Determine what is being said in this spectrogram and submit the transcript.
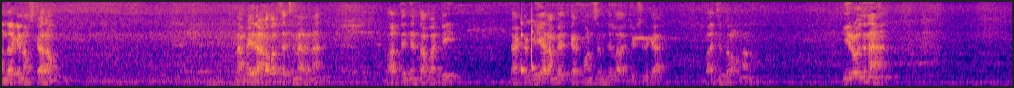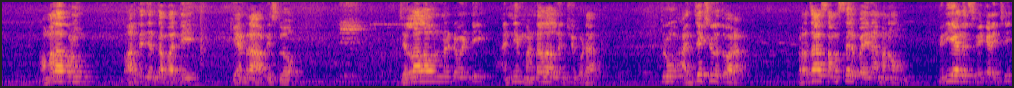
అందరికీ నమస్కారం. నా పేరు Adavala Satyanarayana. Bharatiya Janata party doctor B R Ambedkar Konaseema జిల్లా అధ్యక్షుడిగా బాధ్యతలో ఉన్నాను. ఈ రోజున అమలాపురం భారతీయ జనతా పార్టీ కేంద్ర ఆఫీసులో జిల్లాలో ఉన్నటువంటి అన్ని మండలాల నుంచి కూడా త్రూ అధ్యక్షుల ద్వారా ప్రజా సమస్యలపైన మనం ఫిర్యాదులు స్వీకరించి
